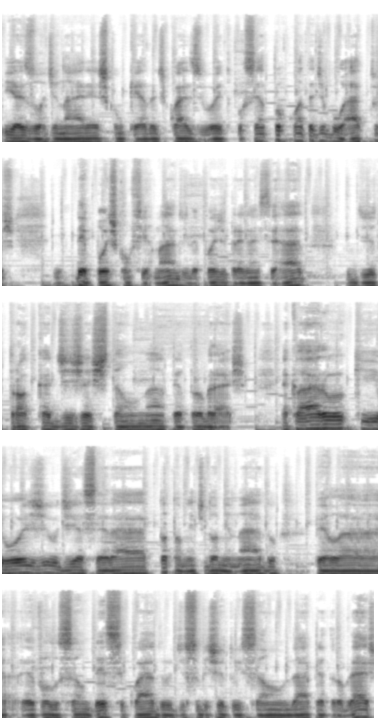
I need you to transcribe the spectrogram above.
e as ordinárias com queda de quase 8% por conta de boatos depois confirmados, depois de pregão encerrado, de troca de gestão na Petrobras. É claro que hoje o dia será totalmente dominado pela evolução desse quadro de substituição da Petrobras,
